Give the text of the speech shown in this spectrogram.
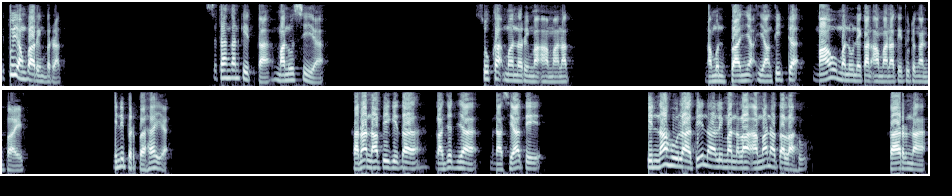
Itu yang paling berat. Sedangkan kita, manusia, suka menerima amanat namun banyak yang tidak mau menunaikan amanat itu dengan baik. Ini berbahaya. Karena Nabi kita selanjutnya menasihati Innahu ladina liman la amanatalahu. Karena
